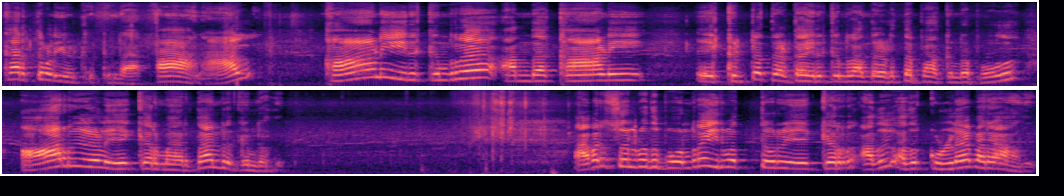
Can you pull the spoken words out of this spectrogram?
கருத்து வெளியிட்டிருக்கின்றார். ஆனால் காணி இருக்கின்ற அந்த காணி கிட்டத்தட்ட இருக்கின்ற அந்த இடத்தை பார்க்கின்ற போது ஆறு ஏழு ஏக்கர் மாதிரி தான் இருக்கின்றது. அவர் சொல்வது போன்ற இருபத்தொரு ஏக்கர் அது அதுக்குள்ளே வராது.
